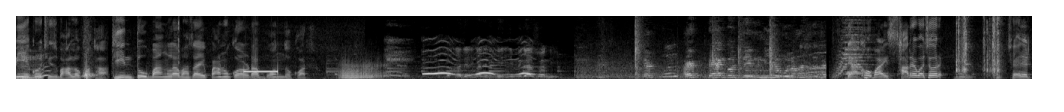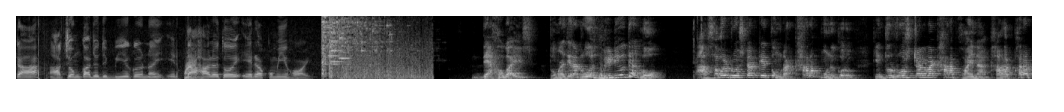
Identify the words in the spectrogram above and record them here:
বিয়ে করেছিস ভালো কথা। কিন্তু বাংলা ভাষায় পানু করাটা বন্ধ কর। দেখো ভাই সাড়ে বছর ছেলেটা আচমকা যদি বিয়ে করে নেয় এর তাহলে তো এরকমই হয়। দেখো গাইস তোমরা যারা রোজ ভিডিও দেখো আশা করি রোস্টারকে তোমরা খারাপ মনে করো। কিন্তু রোস্টাররা খারাপ হয় না। খারাপ খারাপ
